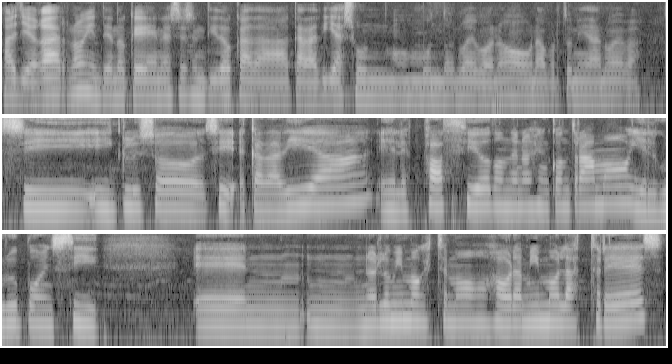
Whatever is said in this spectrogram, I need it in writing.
a llegar, ¿no? Y entiendo que en ese sentido cada, cada día es un mundo nuevo, ¿no? Una oportunidad nueva. Sí, incluso, sí, cada día el espacio donde nos encontramos y el grupo en sí. Eh, mm, no es lo mismo que estemos ahora mismo las tres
